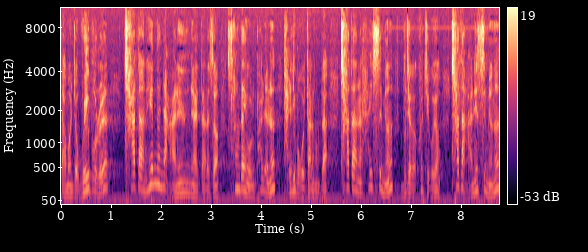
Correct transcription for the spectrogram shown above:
나 먼저 외부를 차단했느냐 안 했느냐에 따라서 상당히 우리 판례는 달리 보고 있다는 겁니다. 차단을 했으면 문제가 커지고요. 차단 안 했으면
